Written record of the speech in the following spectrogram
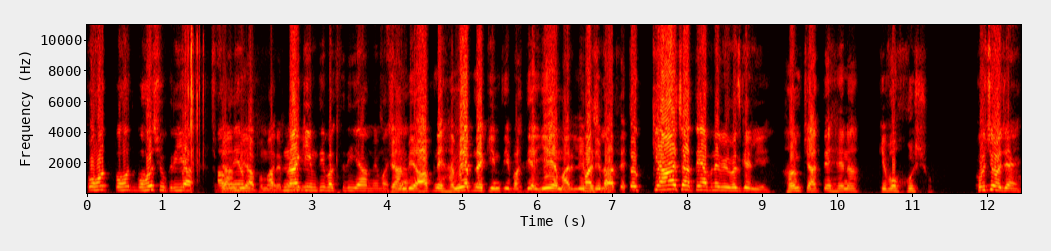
बहुत बहुत बहुत शुक्रिया। आपने भाई, आप हमारे अपना कीमती वक्त दिया हमें सुफियान भाई आपने हमें अपना कीमती वक्त दिया ये हमारे लिए बड़ी बात है। तो क्या चाहते हैं अपने व्यूवर्स के लिए? हम चाहते हैं ना कि वो खुश हो। खुश हो जाएँ।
